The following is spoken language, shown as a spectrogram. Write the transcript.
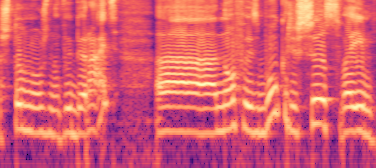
что нужно выбирать, но Facebook решил своим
